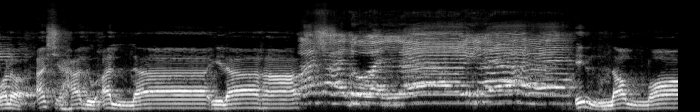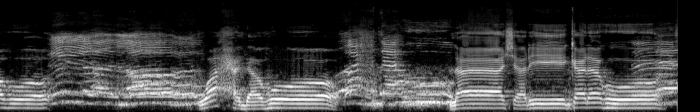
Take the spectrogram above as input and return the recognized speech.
বলো আশহাদু আল্লাহ ইলাহা আশহাদু আল্লা ইলাহা ইল্লাল্লাহু ইল্লাল্লাহু ওয়াহদাহু ওয়াহদাহু لا شريك له لا شريك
